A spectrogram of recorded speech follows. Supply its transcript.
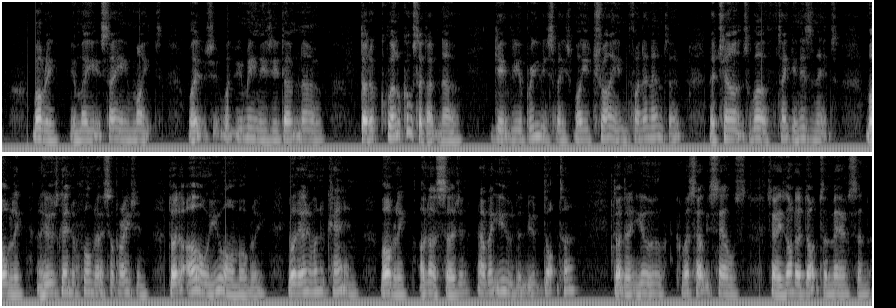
Moberley, you may say he might. What, what you mean is you don't know. Don't, well, of course I don't know. Give you a breathing space while you try and find an antidote. A chance worth taking, isn't it? Moberley, and who's going to perform this operation? Doctor, oh, you are Moberley. You're the only one who can. Moberley, I'm not a surgeon. How about you, the you doctor? Doctor, you must help yourselves. So he's not a doctor, medicine.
